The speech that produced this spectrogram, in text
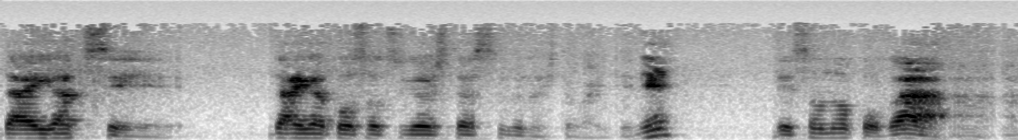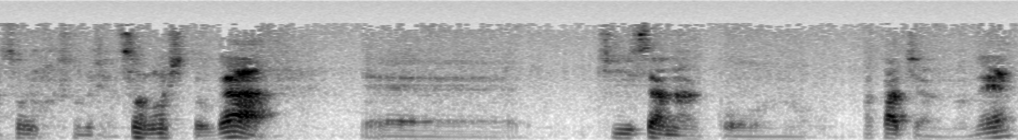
大学生、大学を卒業したすぐの人がいてね、で、その子が、あそのそのその人が、えー、小さな子の赤ちゃんのね、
